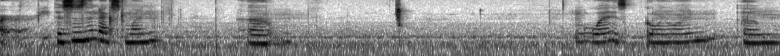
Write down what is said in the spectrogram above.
Alright, this is the next one. Um, what is going on? Um,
